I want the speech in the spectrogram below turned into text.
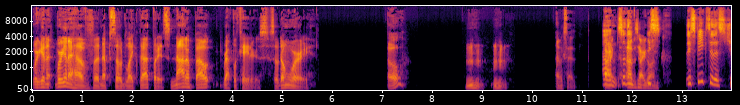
We're gonna we're gonna have an episode like that, but it's not about replicators, so don't worry. Oh. Mm-hmm. Mm-hmm. I'm excited. Um, right. so they, I'm sorry. Go they, on. They speak to this.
